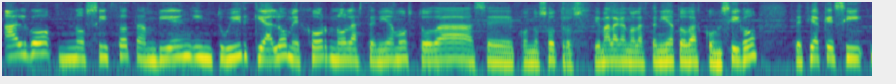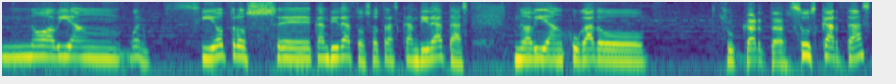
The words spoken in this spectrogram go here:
algo nos hizo también intuir que a lo mejor no las teníamos todas eh, con nosotros, que Málaga no las tenía todas consigo. Decía que si no habían, bueno, si otros eh, candidatos, otras candidatas no habían jugado sus cartas. Sus cartas,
